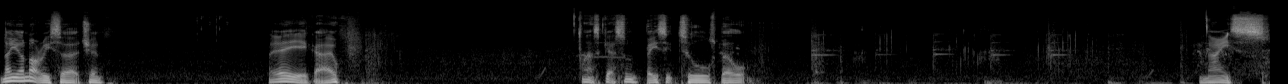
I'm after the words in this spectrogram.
no, you're not researching. There you go. Let's get some basic tools built. Nice.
